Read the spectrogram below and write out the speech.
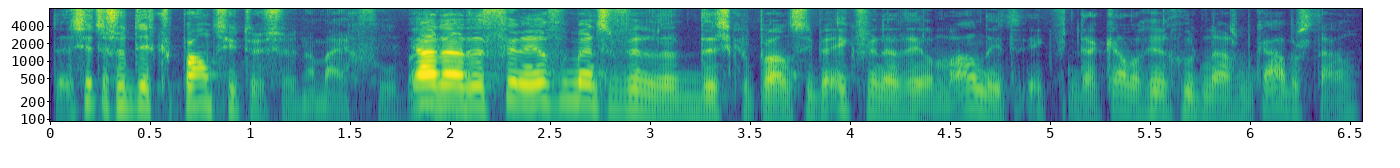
er zit een soort discrepantie tussen, naar mijn gevoel. Ja, nou, dat vinden heel veel mensen vinden dat een discrepantie, maar ik vind dat helemaal niet. Ik vind, dat kan toch heel goed naast elkaar bestaan.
